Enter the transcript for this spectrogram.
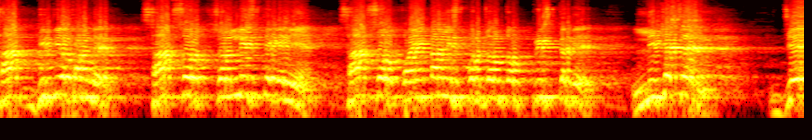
সাত দ্বিতীয় খণ্ডের সাতশো চল্লিশ নিয়ে সাতশো পঁয়তাল্লিশ পর্যন্ত লিখেছেন যে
